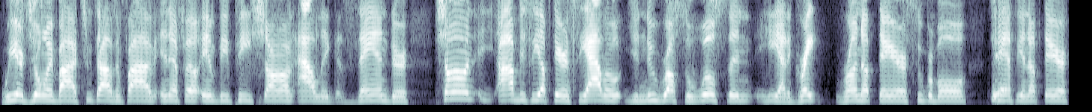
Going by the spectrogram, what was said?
We are joined by 2005 NFL MVP Shaun Alexander. Shaun, obviously up there in Seattle, you knew Russell Wilson. He had a great run up there, Super Bowl champion up there.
